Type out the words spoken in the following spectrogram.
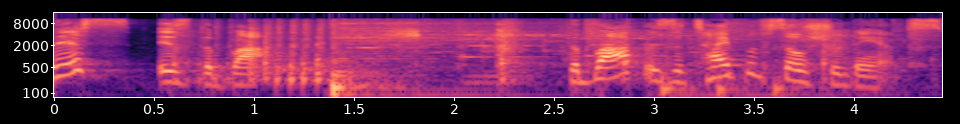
is the bop. The bop is a type of social dance.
